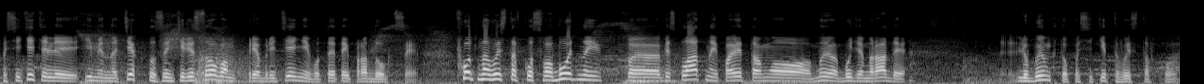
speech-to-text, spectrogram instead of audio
Посетителей именно тех, кто заинтересован в приобретении вот этой продукции. Вход на выставку свободный, бесплатный, поэтому мы будем рады любым, кто посетит выставку.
